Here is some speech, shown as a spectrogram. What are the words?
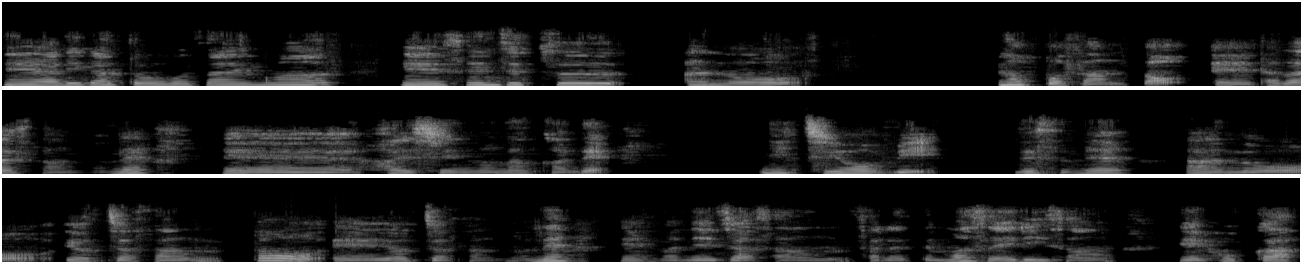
えー、ありがとうございます。え、先日、あの、のっぽさんと、え、ただしさんのね、え、配信の中で、日曜日ですね、あの、よっちゃさんと、えー、よっちゃさんのね、えー、マネージャーさんされてます、エリーさん、えー、他、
